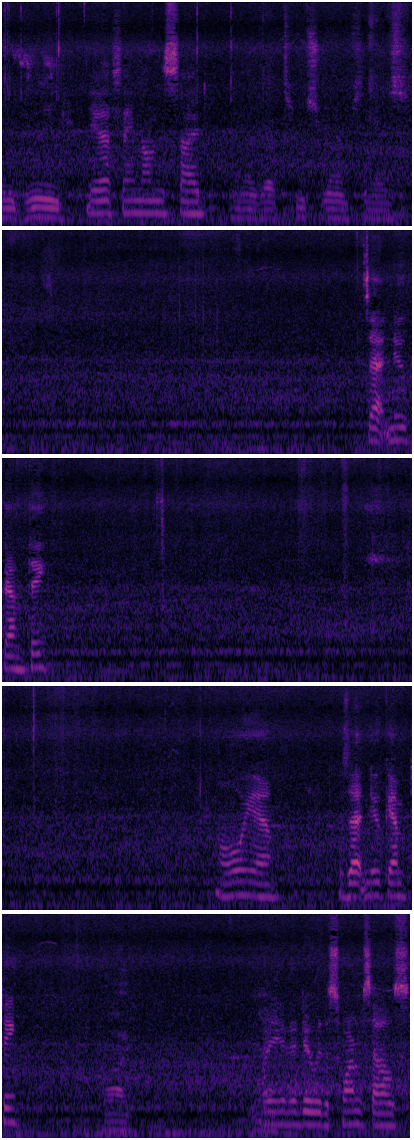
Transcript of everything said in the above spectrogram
and green. Yeah, same on this side. And I got two swarm cells. Is that nuke empty? Oh yeah. Is that nuke empty? Why? What are you going to do with the swarm cells?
